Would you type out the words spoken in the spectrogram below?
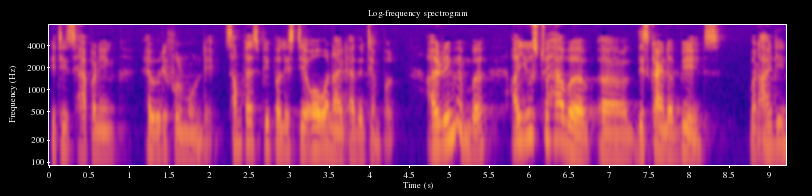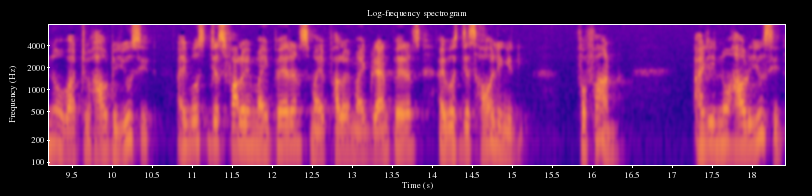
it is happening every full moon day. Sometimes people stay overnight at the temple. I remember I used to have a uh, this kind of beads, but I didn't know what to how to use it. I was just following my parents, my following my grandparents. I was just holding it for fun. I didn't know how to use it.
